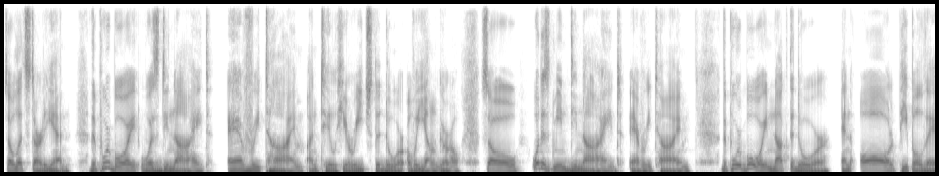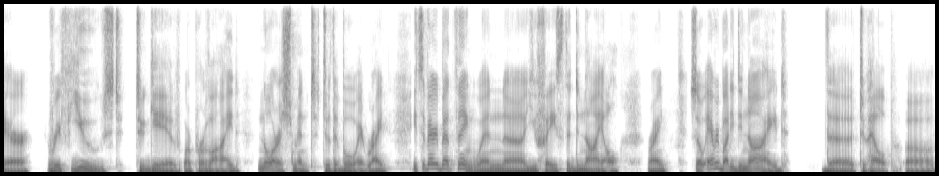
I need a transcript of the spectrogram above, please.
So let's start again. The poor boy was denied every time until he reached the door of a young girl. So, what does it mean denied every time? The poor boy knocked the door, and all people there refused to give or provide nourishment to the boy, right? It's a very bad thing when uh, you face the denial, right? So everybody denied the to help uh,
